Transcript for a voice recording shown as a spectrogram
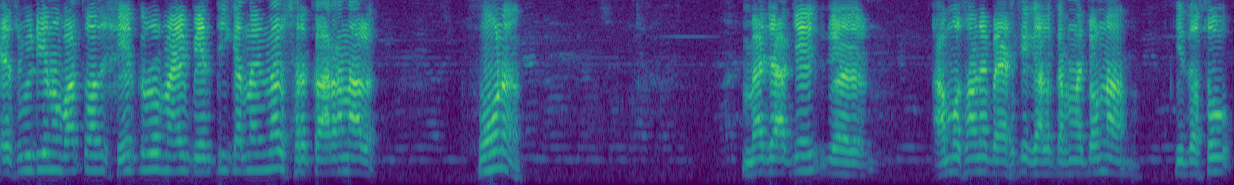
ਇਸ ਵੀਡੀਓ ਨੂੰ ਵੱਧ ਤੋਂ ਵੱਧ ਸ਼ੇਅਰ ਕਰੋ। ਮੈਂ ਇਹ ਬੇਨਤੀ ਕਰਨਾ ਚਾਹੁੰਦਾ ਸਰਕਾਰਾਂ ਨਾਲ ਹੁਣ ਮੈਂ ਜਾ ਕੇ ਆਮੋ ਸਾਹਮਣੇ ਬੈਠ ਕੇ ਗੱਲ ਕਰਨਾ ਚਾਹੁੰਦਾ। ਕਿ ਦੱਸੋ?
